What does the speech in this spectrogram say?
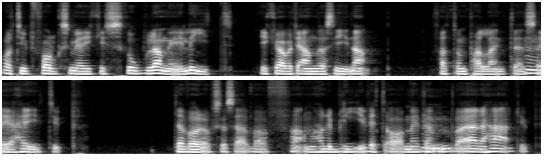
Och typ folk som jag gick i skola med, elit, gick över till andra sidan. För att de pallade inte Mm. säga hej typ. Där var det också så här, vad fan har det blivit av mig? Vem, Mm. Vad är det här typ?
